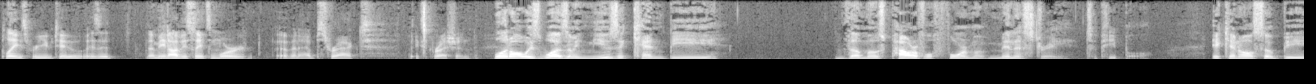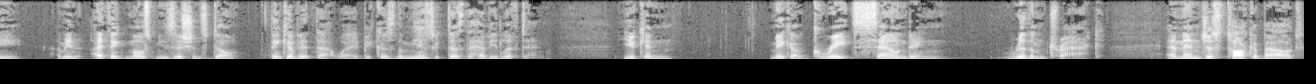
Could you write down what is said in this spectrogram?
plays for you too? Is it? I mean, obviously it's more of an abstract expression. Well, it always was. I mean, music can be the most powerful form of ministry to people. It can also be. I mean, I think most musicians don't think of it that way because the music does the heavy lifting. You can make a great sounding rhythm track and then just talk about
